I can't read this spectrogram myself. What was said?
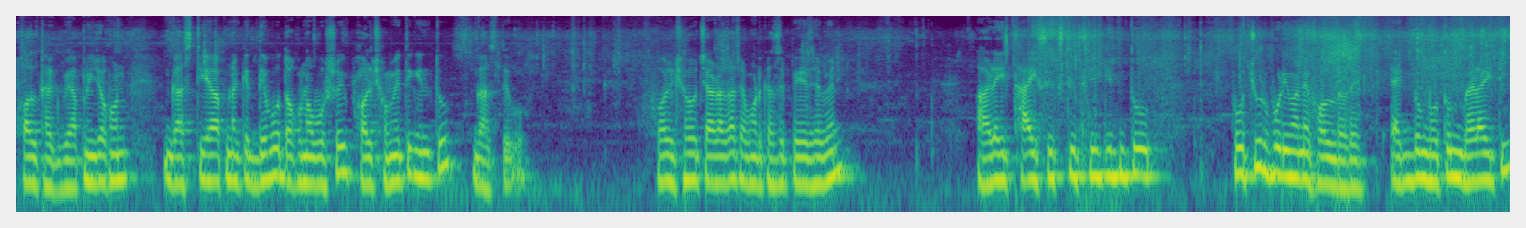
ফল থাকবে। আপনি যখন গাছটি আপনাকে দেব, তখন অবশ্যই ফল সমেতই কিন্তু গাছ দেব। ফল সহ চারা গাছ আমার কাছে পেয়ে যাবেন। আর এই থাই সিক্সটি থ্রি কিন্তু প্রচুর পরিমাণে ফল ধরে। একদম নতুন ভ্যারাইটি।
